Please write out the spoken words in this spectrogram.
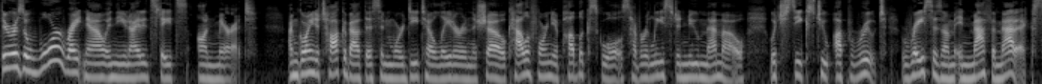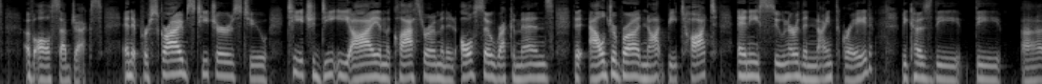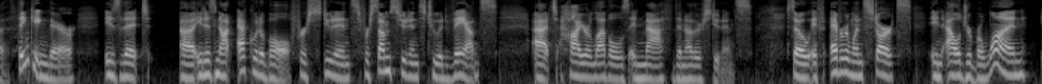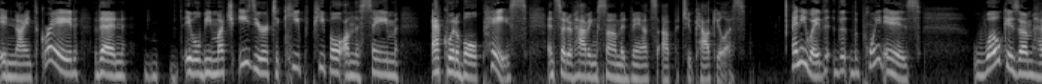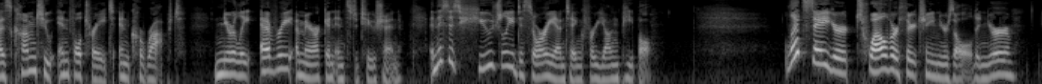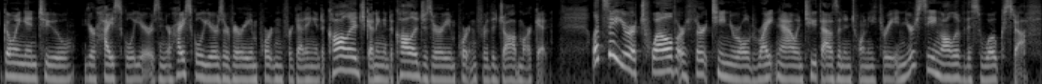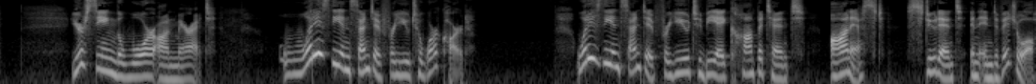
There is a war right now in the United States on merit. I'm going to talk about this in more detail later in the show. California public schools have released a new memo which seeks to uproot racism in mathematics of all subjects. And it prescribes teachers to teach DEI in the classroom, and it also recommends that algebra not be taught any sooner than ninth grade because the, the uh, thinking there is that uh, it is not equitable for students, for some students to advance at higher levels in math than other students. So if everyone starts in Algebra 1 in ninth grade, then it will be much easier to keep people on the same equitable pace instead of having some advance up to calculus. Anyway, the, the, the point is wokeism has come to infiltrate and corrupt nearly every American institution. And this is hugely disorienting for young people. Let's say you're 12 or 13 years old and you're going into your high school years, and your high school years are very important for getting into college. Getting into college is very important for the job market. Let's say you're a 12 or 13 year old right now in 2023, and you're seeing all of this woke stuff. You're seeing the war on merit what is the incentive for you to work hard? What is the incentive for you to be a competent, honest student and individual?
